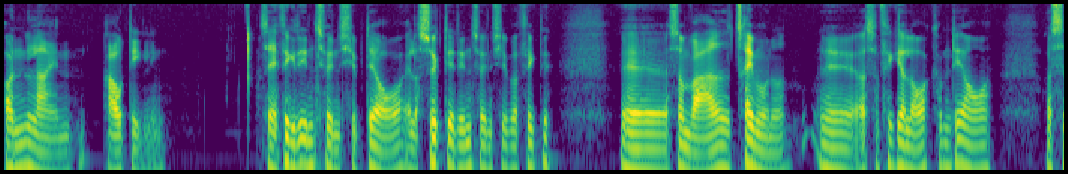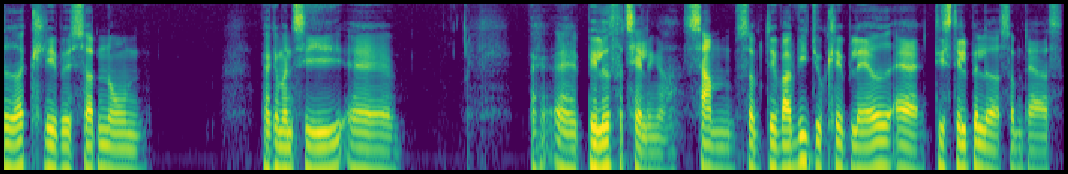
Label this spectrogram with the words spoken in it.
online afdeling. Så jeg fik et internship derovre, eller søgte et internship og fik det, øh, som varede tre måneder. Øh, og så fik jeg lov at komme derover og sidde og klippe sådan nogle, hvad kan man sige, øh, øh, billedfortællinger sammen. Så det var videoklip lavet af de stillbilleder, som deres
